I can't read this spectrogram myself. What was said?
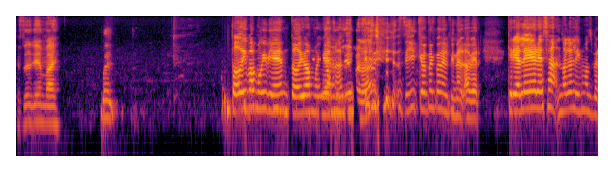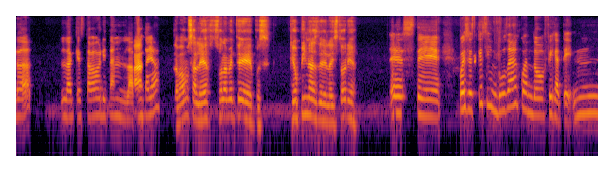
Que estés bien, bye. Bye. Todo iba muy bien, todo iba muy bien. Iba muy bien ¿verdad? sí, ¿qué onda con el final? A ver, quería leer esa, no la leímos, ¿verdad? La que estaba ahorita en la ah, pantalla. La vamos a leer, solamente, pues, ¿qué opinas de la historia? Este, pues es que sin duda cuando, fíjate, mmm,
